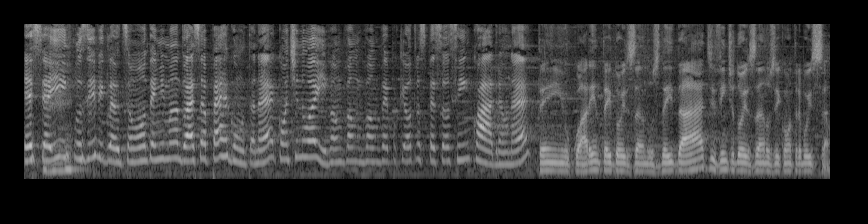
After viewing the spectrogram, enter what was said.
esse aí, inclusive, Gleudson, ontem me mandou essa pergunta, né? Continua aí, vamos, vamos, vamos ver porque outras pessoas se enquadram, né? Tenho 42 anos de idade, 22 anos de contribuição.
